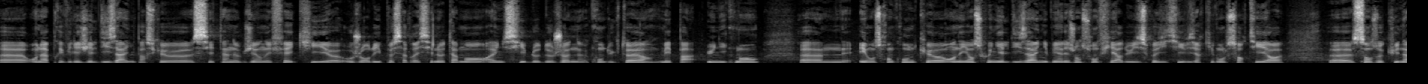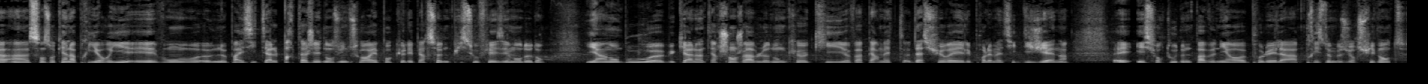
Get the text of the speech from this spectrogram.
Euh, on a privilégié le design parce que c'est un objet en effet qui euh, aujourd'hui peut s'adresser notamment à une cible de jeunes conducteurs, mais pas uniquement. Euh, et on se rend compte qu'en ayant soigné le design, eh bien les gens sont fiers du dispositif, c'est-à-dire qu'ils vont le sortir sans aucune sans aucun a priori et vont ne pas hésiter à le partager dans une soirée pour que les personnes puissent souffler aisément dedans. Il y a un embout buccal interchangeable donc qui va permettre d'assurer les problématiques d'hygiène et, et, surtout de ne pas venir polluer la prise de mesure suivante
